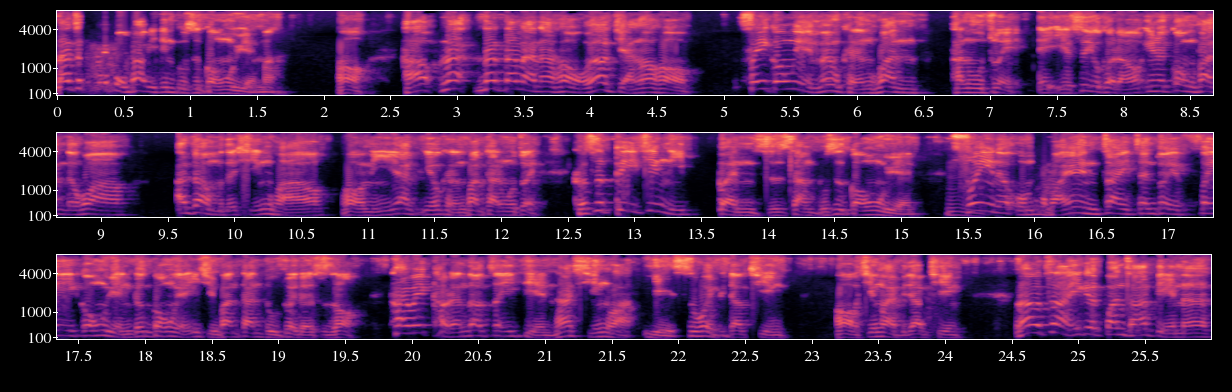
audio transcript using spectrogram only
那这个白手套一定不是公务员嘛？哦，好，那那当然了哈，我要讲哦哈，非公务员有没有可能犯贪污罪？诶，也是有可能哦，因为共犯的话哦。按照我们的刑法哦，哦，你一样有可能犯贪污罪。可是毕竟你本质上不是公务员，所以呢，我们法院在针对非公务员跟公务员一起犯贪渎罪的时候，他会考量到这一点，他刑法也是会比较轻哦，刑法比较轻。然后再一个观察点呢，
